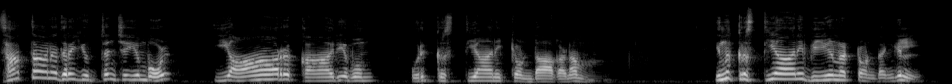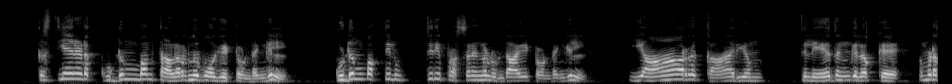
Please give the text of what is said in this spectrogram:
സാത്താനെതിരെ യുദ്ധം ചെയ്യുമ്പോൾ ഈ ആറ് കാര്യവും ഒരു ക്രിസ്ത്യാനിക്കുണ്ടാകണം. ഇന്ന് ക്രിസ്ത്യാനി വീണിട്ടുണ്ടെങ്കിൽ ക്രിസ്ത്യാനിയുടെ കുടുംബം തളർന്നു പോയിട്ടുണ്ടെങ്കിൽ കുടുംബത്തിൽ ഒത്തിരി പ്രശ്നങ്ങൾ ഉണ്ടായിട്ടുണ്ടെങ്കിൽ ഈ ആറ് കാര്യം ഏതെങ്കിലുമൊക്കെ നമ്മുടെ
